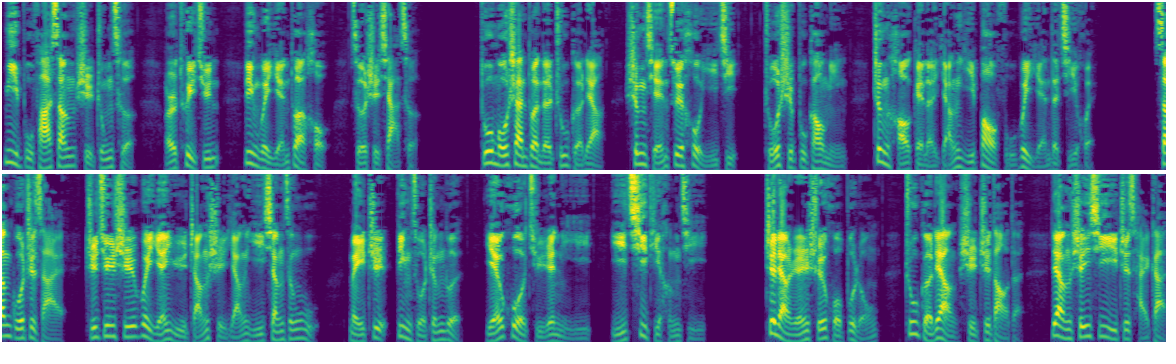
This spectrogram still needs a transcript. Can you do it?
密不发丧是中策，而退军令为言断后则是下策。多谋善断的诸葛亮生前最后一计着实不高明，正好给了杨仪报复魏延的机会。《三国志》载。执军师魏延与长史杨仪相憎恶，每至并作争论，言或举任拟仪，疑气体横极。这两人水火不容。诸葛亮是知道的，亮深悉一之才干，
